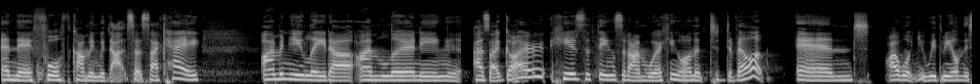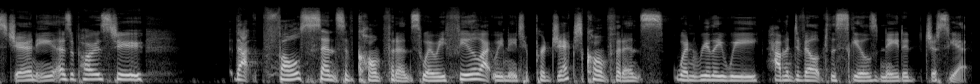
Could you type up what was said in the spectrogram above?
and they're forthcoming with that. So it's like, hey, I'm a new leader. I'm learning as I go. Here's the things that I'm working on it to develop. And I want you with me on this journey, as opposed to that false sense of confidence where we feel like we need to project confidence when really we haven't developed the skills needed just yet.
